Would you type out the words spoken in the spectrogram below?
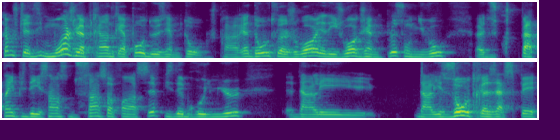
comme je te dis, moi, je ne le prendrais pas au deuxième tour. Je prendrais d'autres joueurs. Il y a des joueurs que j'aime plus au niveau euh, du coup de patin puis du sens offensif, puis se débrouillent mieux dans les, dans les autres aspects.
